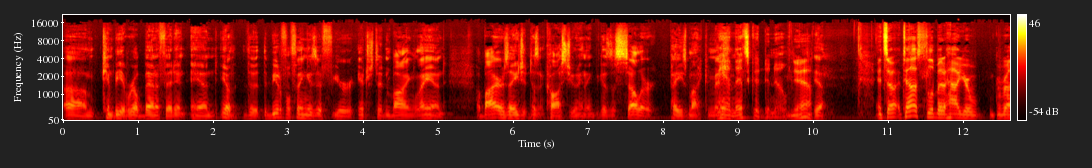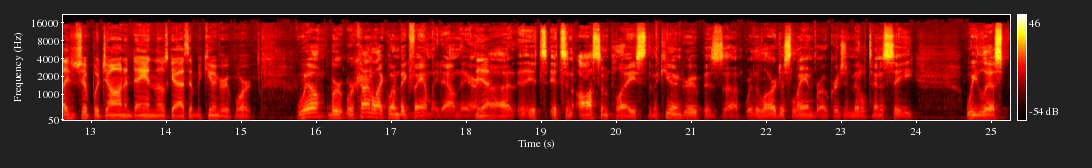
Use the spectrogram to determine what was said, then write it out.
um, can be a real benefit. And, and you know, the, the beautiful thing is if you're interested in buying land, a buyer's agent doesn't cost you anything because the seller pays my commission. Man, that's good to know. Yeah. Yeah. And so tell us a little bit of how your relationship with John and Dan and those guys at McEwen Group worked. Well, we're, we're kind of like one big family down there. Yeah. Uh, it's it's an awesome place. The McEwen Group is uh, we're the largest land brokerage in Middle Tennessee. We list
